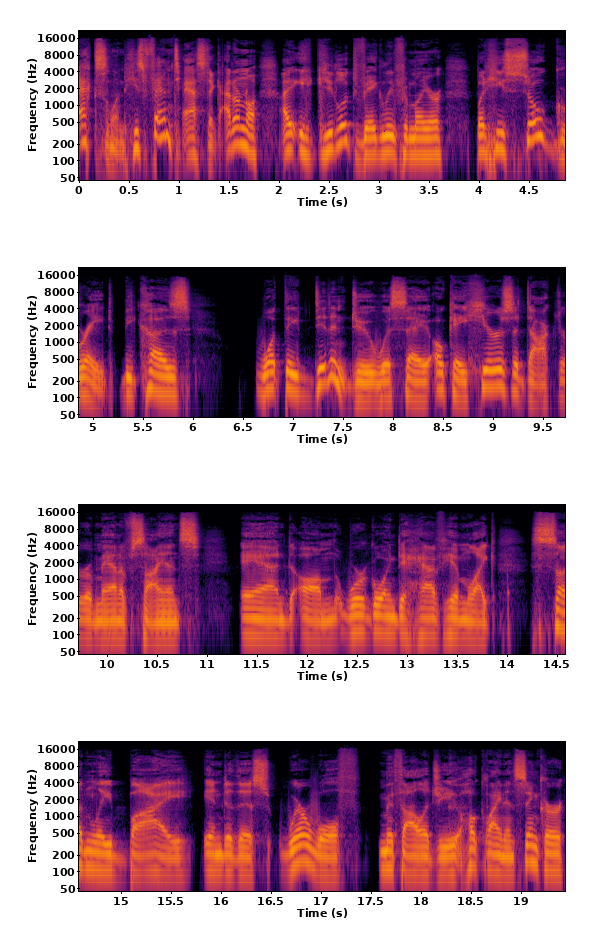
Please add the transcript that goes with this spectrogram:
Excellent. He's fantastic. I don't know. I he, looked vaguely familiar, but he's so great because what they didn't do was say, okay, here's a doctor, a man of science, and um, we're going to have him like suddenly buy into this werewolf mythology, hook, line, and sinker,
